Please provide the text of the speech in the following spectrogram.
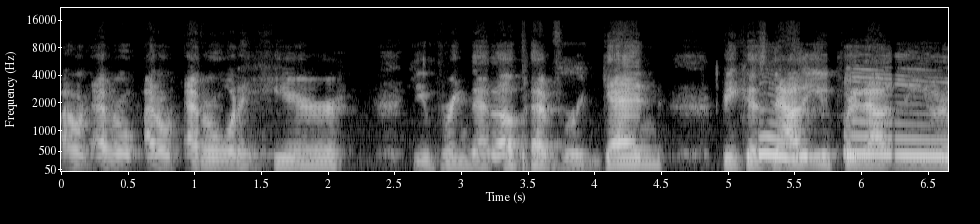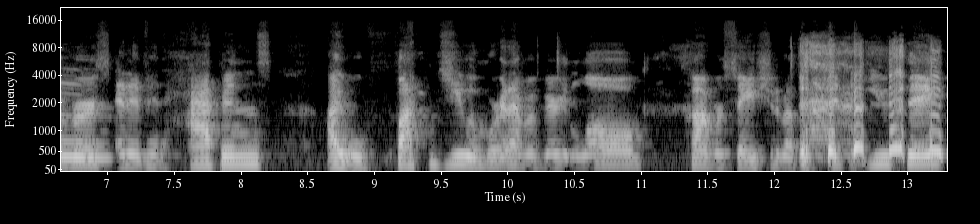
I don't ever, I don't ever want to hear you bring that up ever again because now that you put it out in the universe, and if it happens, I will find you and we're gonna have a very long conversation about the shit that you think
